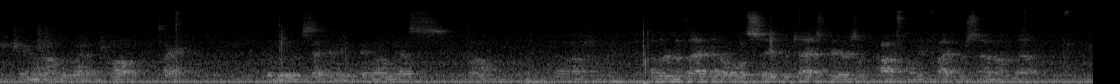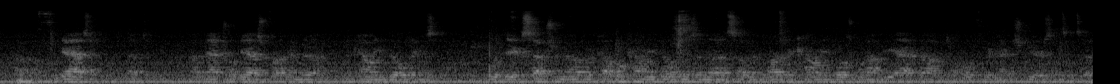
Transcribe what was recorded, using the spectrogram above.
Mr. Chairman, I'll move item twelve. Second. We'll move the second, anything on this? Tom? Uh, Other than the fact that it will save the taxpayers approximately five percent on that uh, gas, that natural gas brought into the county buildings, with the exception of a couple county buildings in the southern part of the county, those will not be added on until hopefully next year, since it's a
